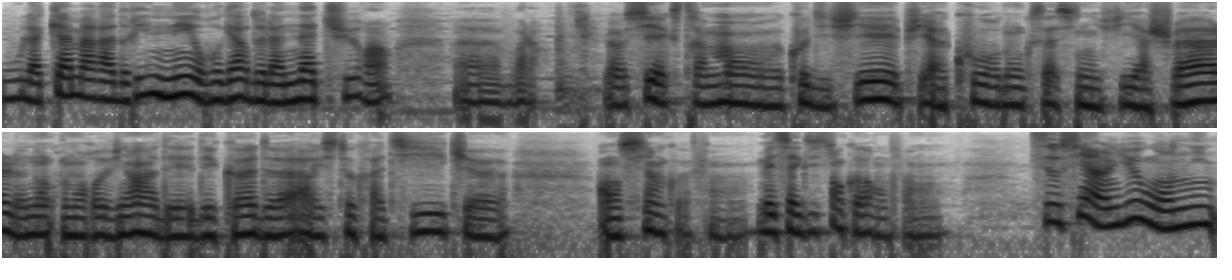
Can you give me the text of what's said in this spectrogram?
où la camaraderie naît au regard de la nature. hein. Euh, voilà. Là aussi extrêmement euh, codifié, et puis à court, donc ça signifie à cheval, donc on en revient à des, des codes aristocratiques euh, anciens, quoi. Enfin, mais ça existe encore, enfin. C'est aussi un lieu où on in-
